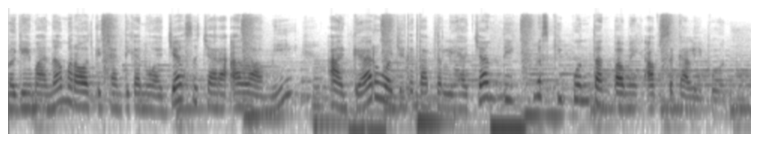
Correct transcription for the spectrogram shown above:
bagaimana merawat kecantikan wajah secara alami agar wajah tetap terlihat cantik meskipun tanpa make up sekalipun.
